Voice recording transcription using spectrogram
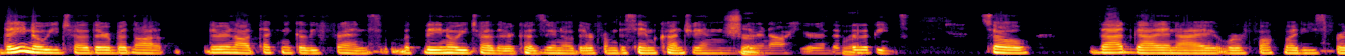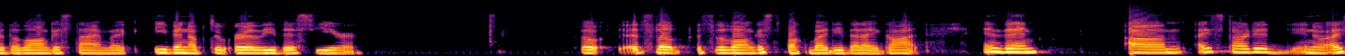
they know each other, but not they're not technically friends, but they know each other because you know they're from the same country and Sure. they're now here in the Right. Philippines. So that guy and I were fuck buddies for the longest time, like even up to early this year. So it's the it's the longest fuck buddy that I got, and then um I started, you know, I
